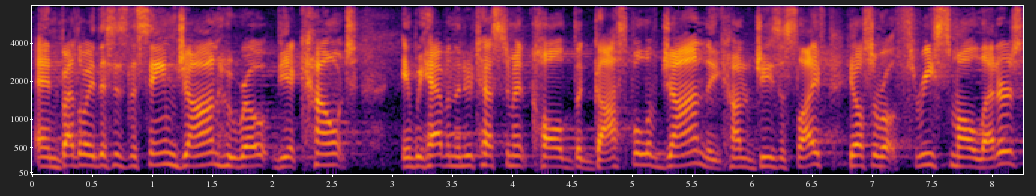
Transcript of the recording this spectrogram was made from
And by the way, this is the same John who wrote the account and we have in the New Testament called the Gospel of John, the account of Jesus' life. He also wrote three small letters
